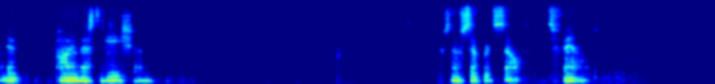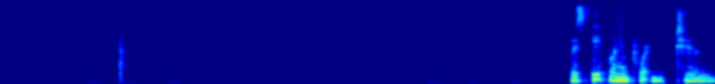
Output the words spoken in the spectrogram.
And upon investigation, there's no separate self, it's found. But it's equally important to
